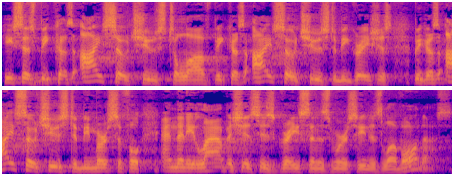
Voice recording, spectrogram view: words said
He says, because I so choose to love, because I so choose to be gracious, because I so choose to be merciful, and then he lavishes his grace and his mercy and his love on us.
